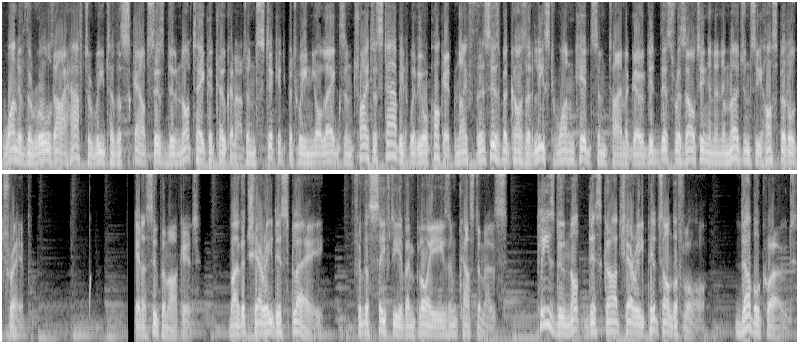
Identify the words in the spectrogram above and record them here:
One of the rules I have to read to the scouts is do not take a coconut and stick it between your legs and try to stab it with your pocket knife. This is because at least one kid some time ago did this resulting in an emergency hospital trip. In a supermarket. By the cherry display. For the safety of employees and customers. Please do not discard cherry pits on the floor. Double quote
